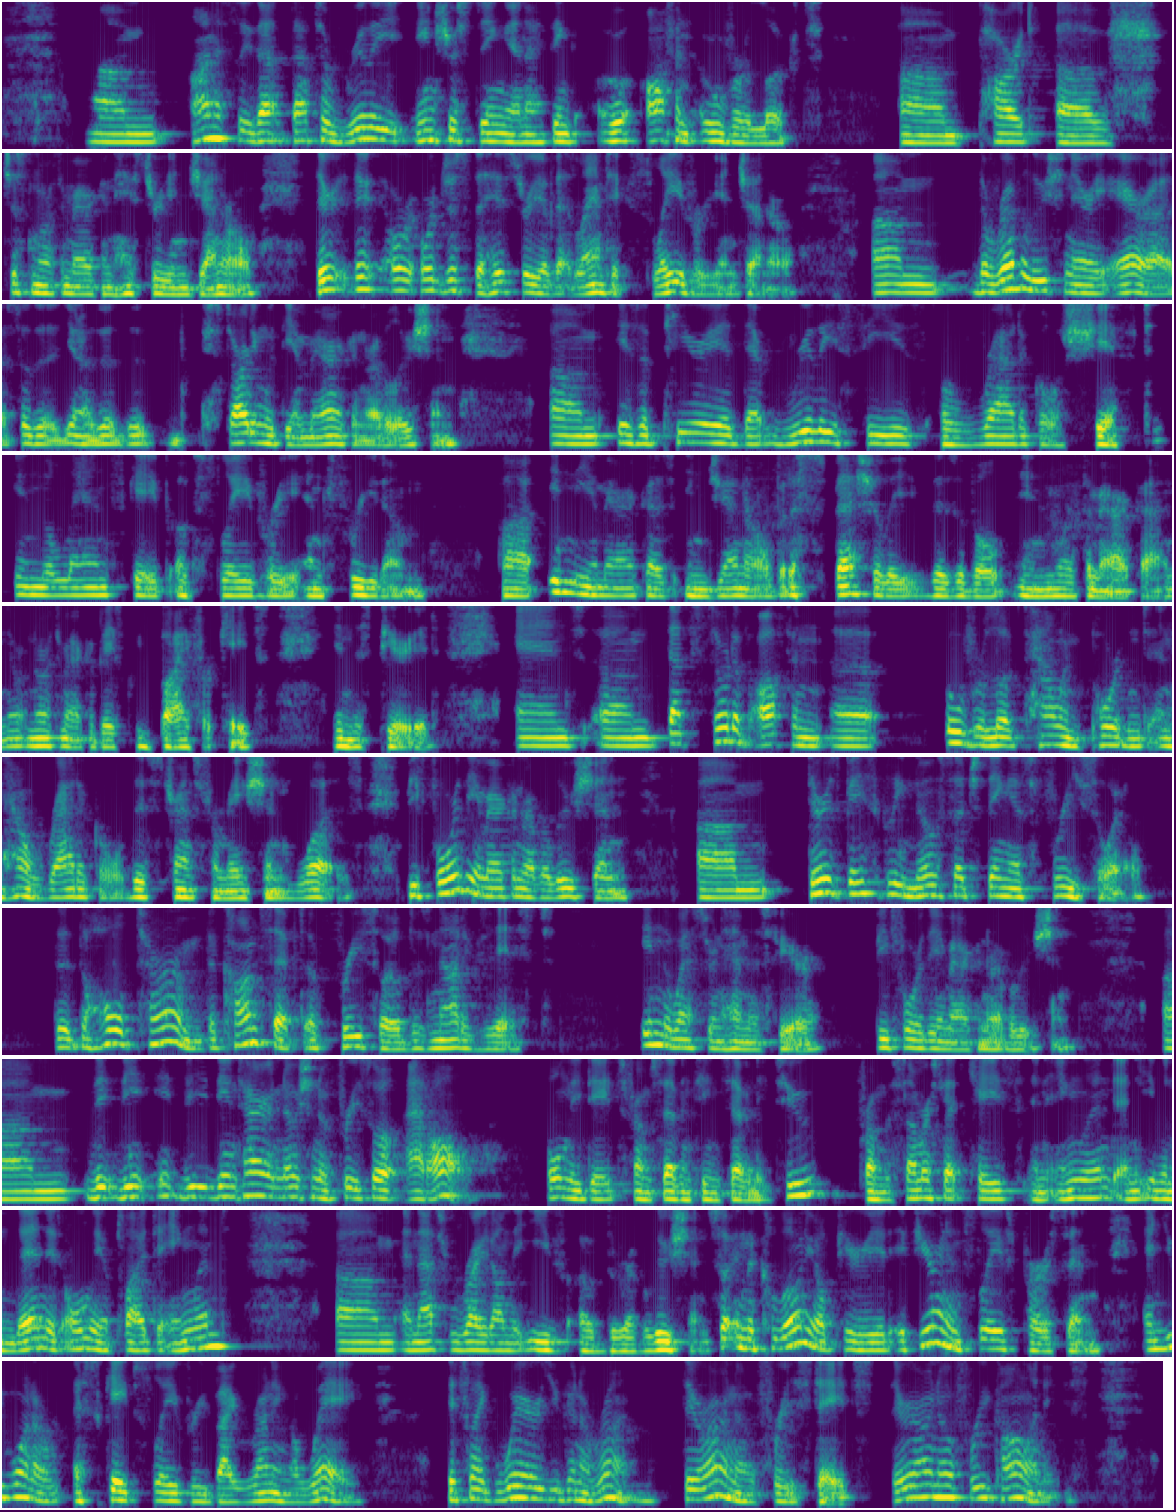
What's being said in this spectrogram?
Um, honestly, that that's a really interesting and I think o- often overlooked um, part of just North American history in general, there, there or, or just the history of Atlantic slavery in general. Um, the Revolutionary era, so the you know the, the starting with the American Revolution, um, is a period that really sees a radical shift in the landscape of slavery and freedom uh, in the Americas in general, but especially visible in North America. And North America basically bifurcates in this period. And um, that's sort of often uh, overlooked how important and how radical this transformation was. Before the American Revolution, um, there is basically no such thing as free soil. The, the whole term, the concept of free soil, does not exist in the Western Hemisphere before the American Revolution. Um, the, the, the, the entire notion of free soil at all only dates from 1772, from the Somerset case in England, and even then it only applied to England. Um, and that's right on the eve of the revolution. So, in the colonial period, if you're an enslaved person and you want to escape slavery by running away, it's like, where are you going to run? There are no free states, there are no free colonies.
